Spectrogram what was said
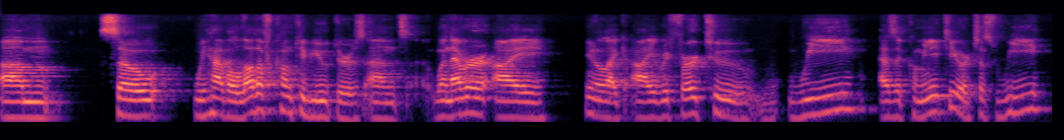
Um, so we have a lot of contributors and whenever I you know, like I refer to we as a community or just we.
